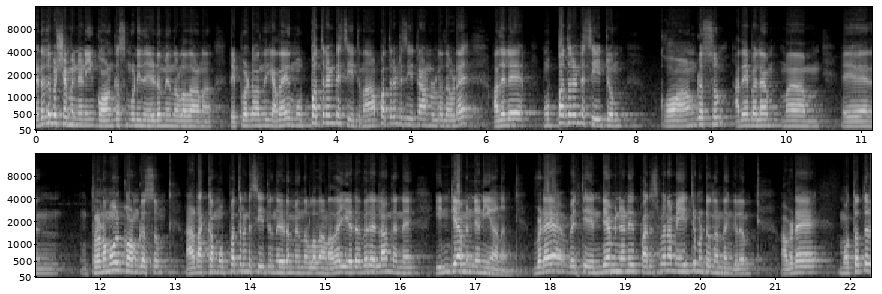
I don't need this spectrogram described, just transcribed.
ഇടതുപക്ഷ മുന്നണിയും കോൺഗ്രസും കൂടി നേടും എന്നുള്ളതാണ് റിപ്പോർട്ട് വന്നത് അതായത് മുപ്പത്തിരണ്ട് സീറ്റ് നാൽപ്പത്തിരണ്ട് സീറ്റാണുള്ളത് അവിടെ. അതിൽ മുപ്പത്തിരണ്ട് സീറ്റും കോൺഗ്രസും അതേപോലെ തൃണമൂൽ കോൺഗ്രസും അടക്കം മുപ്പത്തിരണ്ട് സീറ്റ് നേടും എന്നുള്ളതാണ്. അതായത് ഇവരെല്ലാം തന്നെ ഇന്ത്യ മുന്നണിയാണ്. ഇവിടെ ഇന്ത്യ മുന്നണി പരസ്പരം ഏറ്റുമുട്ടുന്നുണ്ടെങ്കിലും അവിടെ മൊത്തത്തിൽ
